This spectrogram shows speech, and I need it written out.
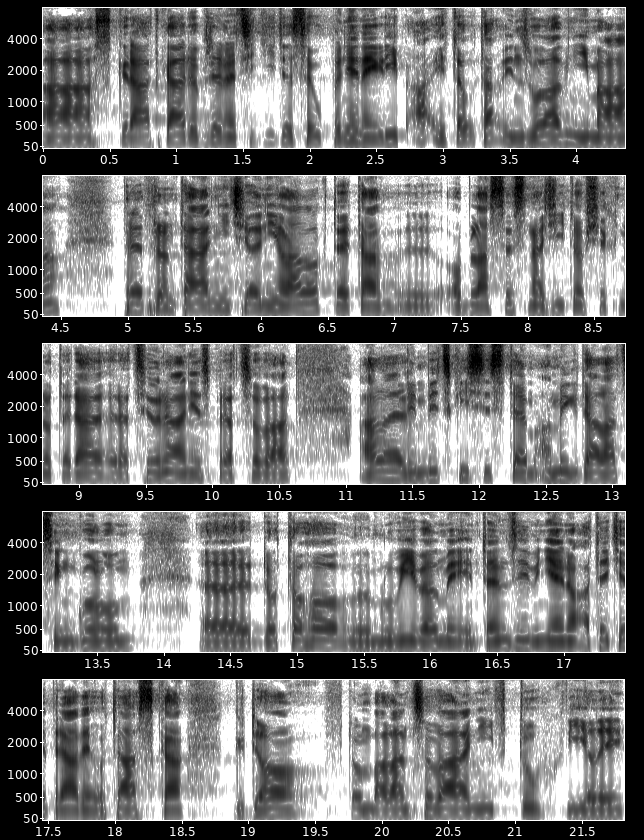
a zkrátka dobře necítíte se úplně nejlíp a i to, ta inzula vnímá. Prefrontální čelní lalok, to je ta e, oblast, se snaží to všechno teda racionálně zpracovat, ale limbický systém, amygdala, cingulum, e, do toho mluví velmi intenzivně. No a teď je právě otázka, kdo v tom balancování v tu chvíli,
